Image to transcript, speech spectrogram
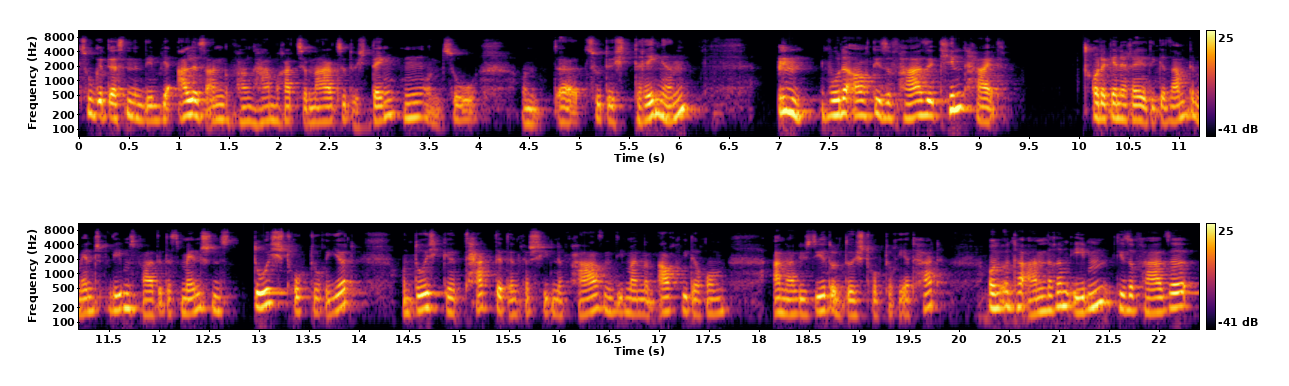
Zuge dessen, in dem wir alles angefangen haben, rational zu durchdenken und zu, und, äh, zu durchdringen, wurde auch diese Phase Kindheit oder generell die gesamte Mensch Lebensphase des Menschen durchstrukturiert und durchgetaktet in verschiedene Phasen, die man dann auch wiederum analysiert und durchstrukturiert hat. Und unter anderem eben diese Phase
